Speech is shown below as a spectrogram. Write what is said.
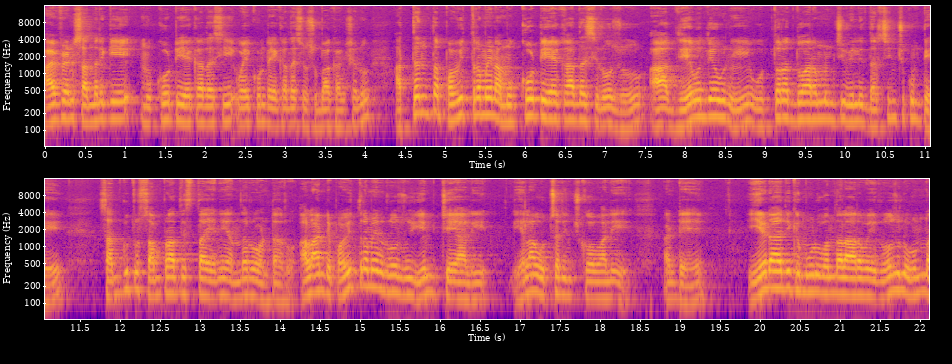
హాయ్ ఫ్రెండ్స్ అందరికీ ముక్కోటి ఏకాదశి వైకుంఠ ఏకాదశి శుభాకాంక్షలు. అత్యంత పవిత్రమైన ముక్కోటి ఏకాదశి రోజు ఆ దేవదేవుని ఉత్తర ద్వారం నుంచి వెళ్ళి దర్శించుకుంటే సద్గుతు సంప్రాప్తిస్తాయని అందరూ అంటారు. అలాంటి పవిత్రమైన రోజు ఏం చేయాలి? ఎలా ఉచ్చరించుకోవాలి? అంటే ఏడాదికి మూడు వందల అరవై రోజులు ఉన్న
